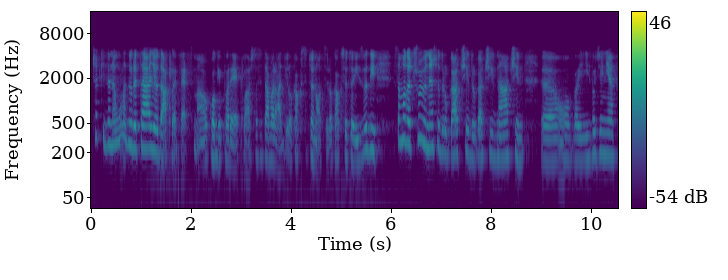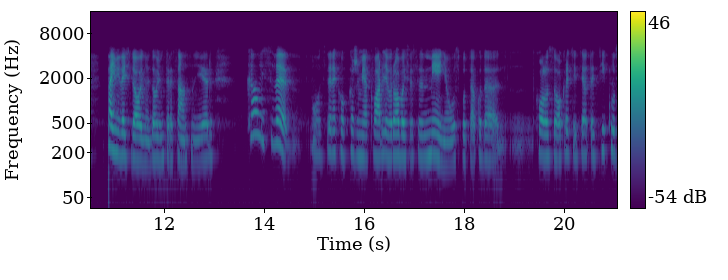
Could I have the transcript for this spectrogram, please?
čak i da ne ulaze u detalje odakle je pesma, o kog je porekla, šta se tamo radilo, kako se to nosilo, kako se to izvodi, samo da čuju nešto drugačije, drugačiji način e, ovaj, izvođenja pa im je već dovoljno, dovoljno interesantno, jer kao i sve, ovo sve neko, kažem ja, kvarljiva roba i sve se menja usput, tako da kolo se okreće i ceo taj ciklus,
